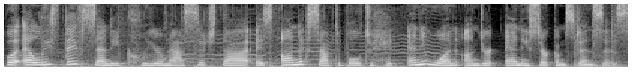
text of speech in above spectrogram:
But at least they've sent a clear message that it's unacceptable to hit anyone under any circumstances.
